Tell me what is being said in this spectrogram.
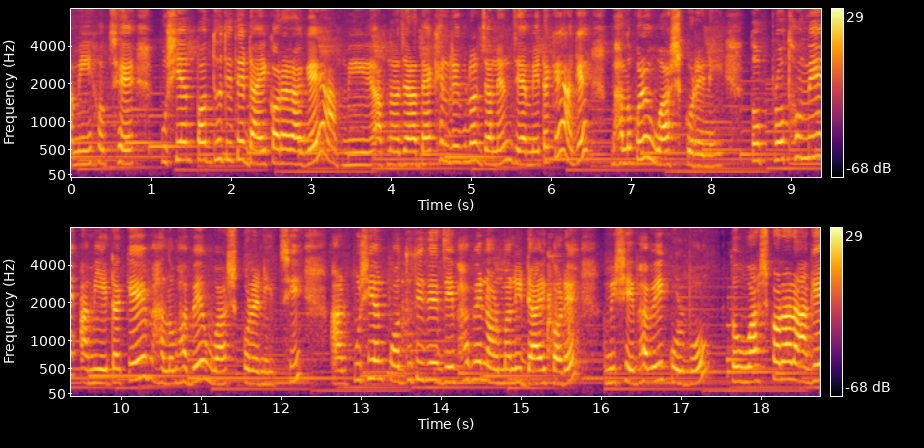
আমি হচ্ছে পুশিয়ান পদ্ধতিতে ডাই করার আগে আপনি, আপনারা যারা দেখেন রেগুলার জানেন যে আমি এটাকে আগে ভালো করে ওয়াশ করে নিই। তো প্রথমে আমি এটাকে ভালোভাবে ওয়াশ করে নিচ্ছি। আর পুশিয়ান পদ্ধতিতে যেভাবে নর্মালি ডাই করে, আমি সেভাবেই করব। তো ওয়াশ করার আগে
